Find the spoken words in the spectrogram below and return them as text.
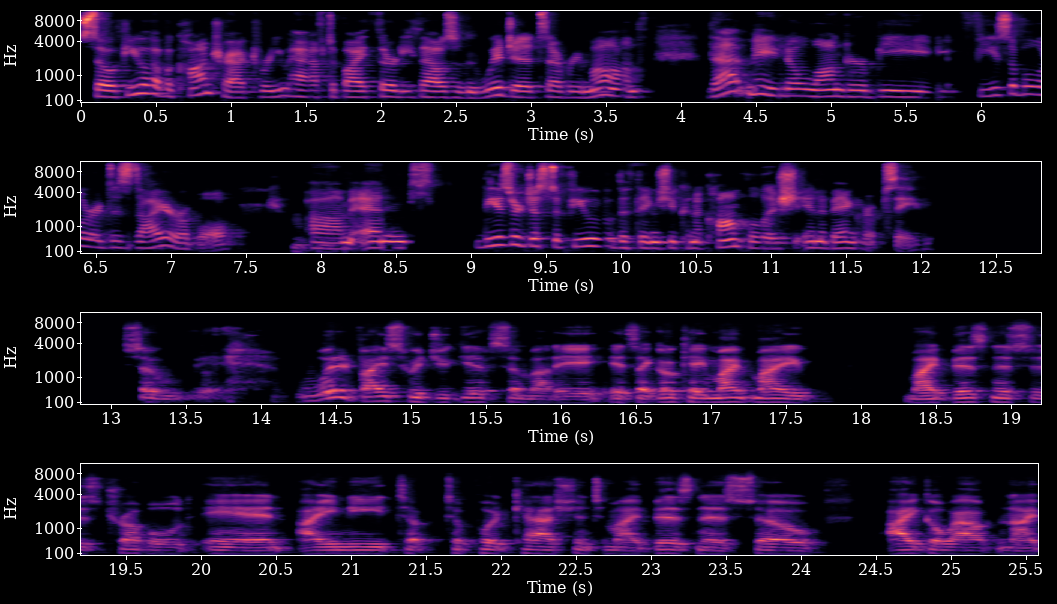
So if you have a contract where you have to buy 30,000 widgets every month, that may no longer be feasible or desirable. Mm-hmm. Um, and these are just a few of the things you can accomplish in a bankruptcy. So what advice would you give somebody? It's like, okay, my my my business is troubled and I need to to put cash into my business. So I go out and I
